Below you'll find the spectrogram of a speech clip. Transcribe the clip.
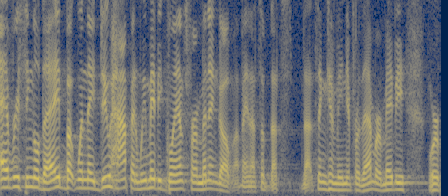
every single day, but when they do happen, we maybe glance for a minute and go, I mean, that's, a, that's, that's inconvenient for them. Or maybe we're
